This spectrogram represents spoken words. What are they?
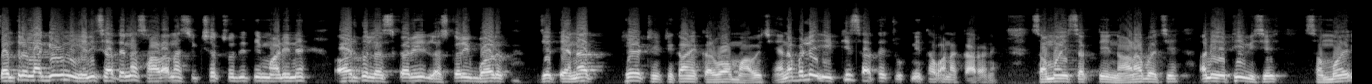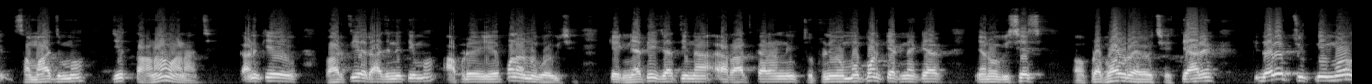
તંત્ર લાગ્યું નહીં, એની સાથેના શાળાના શિક્ષક સુધીથી માંડીને અર્ધ લશ્કરી લશ્કરી બળ જે તેના ઠેર ઠેર ઠેકાણે કરવામાં આવે છે. એના બદલે એકી સાથે ચૂંટણી થવાના કારણે સમય, શક્તિ, નાણાં બચે અને એથી વિશેષ સમય, સમાજમાં જે તાણાવાણા છે. કારણ કે ભારતીય રાજનીતિમાં આપણે એ પણ અનુભવ્યું છે કે જ્ઞાતિ જાતિના આ રાજકારણની ચૂંટણીઓમાં પણ ક્યાંક ને ક્યાંક એનો વિશેષ પ્રભાવ રહ્યો છે. ત્યારે દરેક ચૂંટણીમાં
